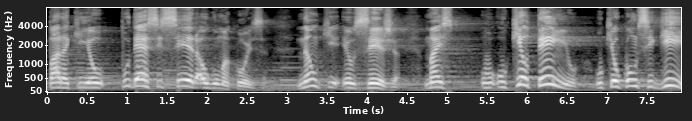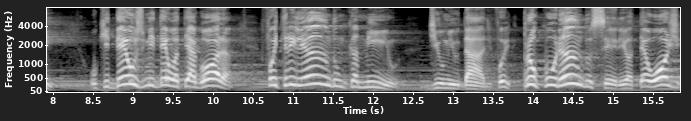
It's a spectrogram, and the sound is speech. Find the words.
para que eu pudesse ser alguma coisa. Não que eu seja, mas o, o que eu tenho, o que eu consegui, o que Deus me deu até agora, foi trilhando um caminho de humildade, foi procurando ser, eu até hoje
